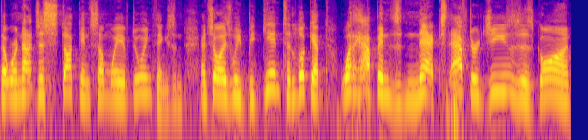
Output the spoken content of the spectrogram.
that we're not just stuck in some way of doing things. And, and so, as we begin to look at what happens next after Jesus is gone,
